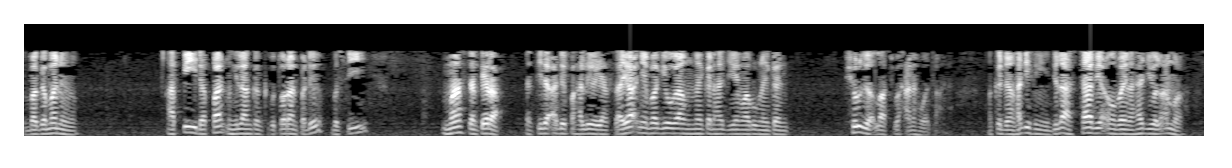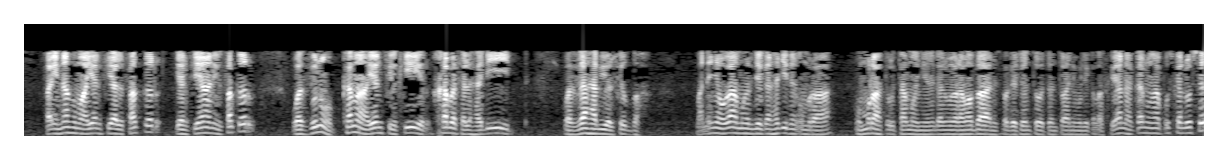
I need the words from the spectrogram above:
sebagaimana api dapat menghilangkan kekotoran pada besi, emas dan perak. Dan tidak ada pahala yang selayaknya bagi orang menunaikan haji yang baru menunaikan syurga Allah Subhanahu wa taala. Maka dalam hadis ini jelas tabi'u bainal haji wal umrah fa innahuma yanfi al faqr yanfiyan al faqr wal dhunub kama yanfi al kir khabath al hadid wal dhahab wal fiddah. Maknanya orang mengerjakan haji dan umrah, umrah terutamanya dalam bulan Ramadan sebagai contoh tuan-tuan yang mulia Allah sekalian akan menghapuskan dosa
